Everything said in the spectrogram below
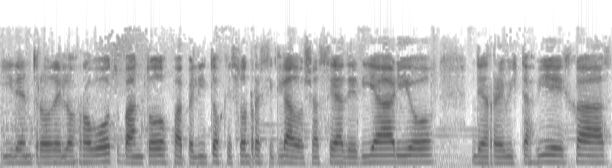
Y dentro de los robots van todos papelitos que son reciclados, ya sea de diarios, de revistas viejas,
